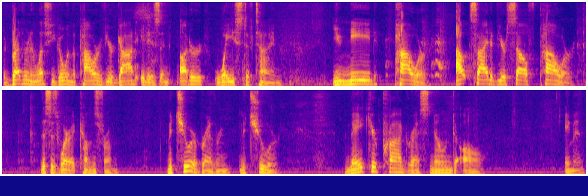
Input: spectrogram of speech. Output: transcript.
But brethren, unless you go in the power of your God, it is an utter waste of time. You need power. Outside of yourself, power. This is where it comes from. Mature, brethren, mature. Make your progress known to all. Amen.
